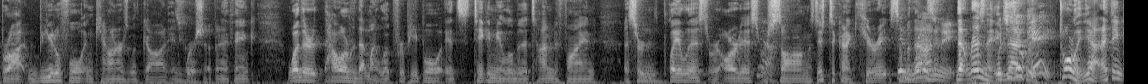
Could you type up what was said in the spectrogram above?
brought beautiful encounters with God in worship, and I think whether however that might look for people, it's taken me a little bit of time to find a certain mm. playlist or artist yeah. or songs just to kind of curate some that of that resonate. that resonate which exactly. is okay totally yeah and i think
